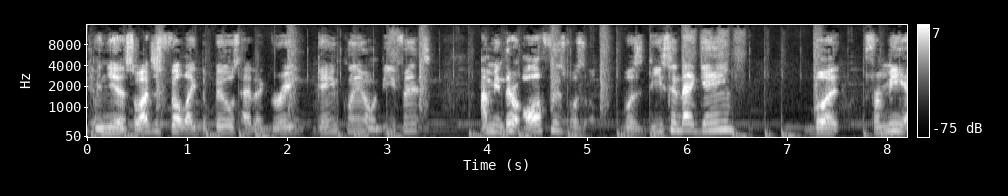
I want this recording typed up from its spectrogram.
Yeah. And yeah, so I just felt like the Bills had a great game plan on defense. I mean, their offense was was decent that game, but for me,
